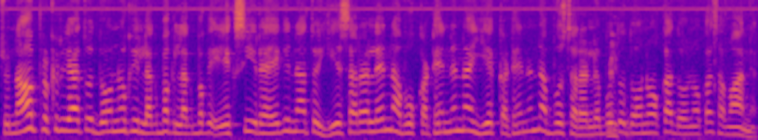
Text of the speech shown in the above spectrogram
चुनाव प्रक्रिया तो दोनों की लगभग लगभग एक सी रहेगी। ना तो ये सरल है ना वो कठिन है ना ये कठिन है ना वो सरल है। वो तो दोनों का दोनों का समान है।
